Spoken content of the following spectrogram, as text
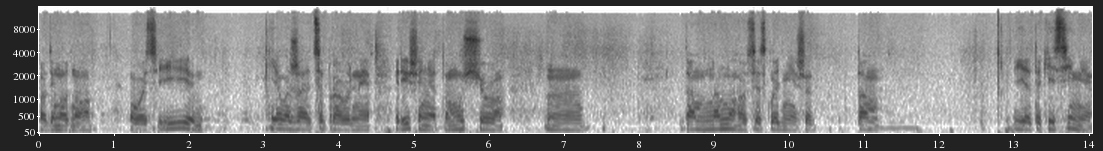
один одного. Ось і я вважаю це правильне рішення, тому що м, там намного все складніше. Там є такі сім'ї,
